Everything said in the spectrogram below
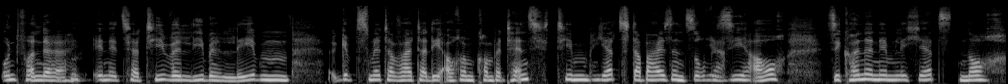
Und von der Initiative Liebe Leben gibt es Mitarbeiter, die auch im Kompetenzteam jetzt dabei sind, so wie ja. Sie auch. Sie können nämlich jetzt noch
